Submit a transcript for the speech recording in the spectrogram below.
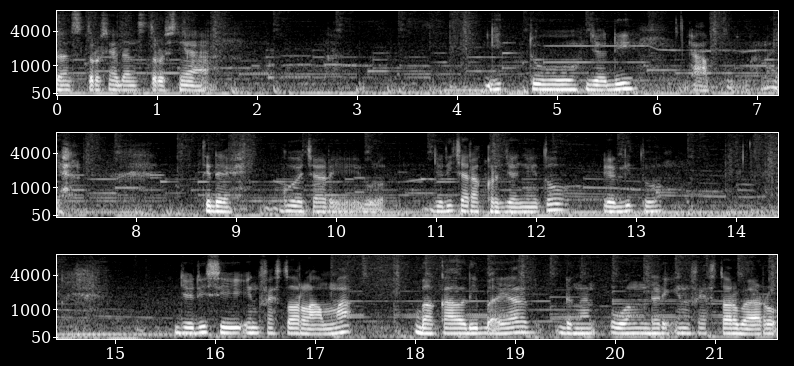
dan seterusnya dan seterusnya. Gitu. Jadi ya gimana ya? Tidak, gue cari dulu jadi cara kerjanya itu ya gitu jadi si investor lama bakal dibayar dengan uang dari investor baru.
